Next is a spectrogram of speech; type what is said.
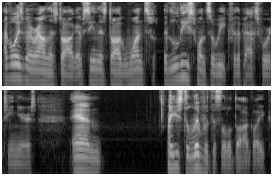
I've always been around this dog. I've seen this dog once, at least once a week for the past 14 years, and I used to live with this little dog. Like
